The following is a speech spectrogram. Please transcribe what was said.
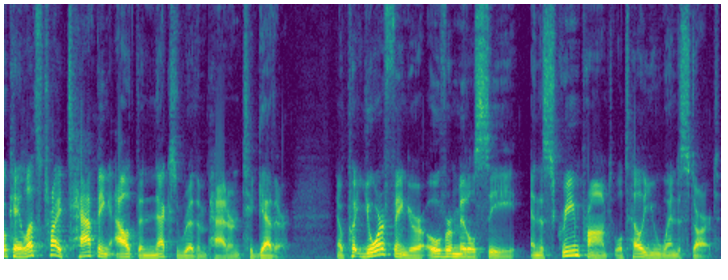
Okay, let's try tapping out the next rhythm pattern together. Now put your finger over middle C and the screen prompt will tell you when to start.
